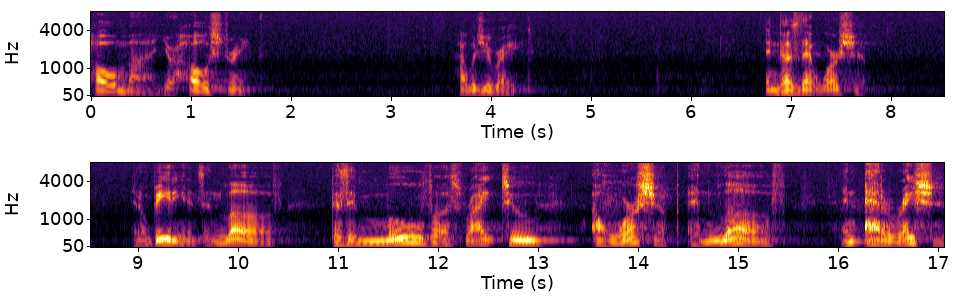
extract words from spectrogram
whole mind, your whole strength? How would you rate? And does that worship and obedience and love, does it move us right to a worship and love and adoration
